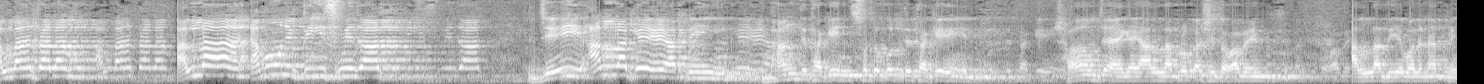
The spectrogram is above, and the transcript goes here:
আল্লাহ তাআলা আল্লাহ এমন একটি ইসমে যেই আল্লাহকে আপনি ভাঙতে থাকেন ছোট করতে থাকেন সব জায়গায় আল্লাহ প্রকাশিত হবে আল্লাহ দিয়ে বলেন আপনি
